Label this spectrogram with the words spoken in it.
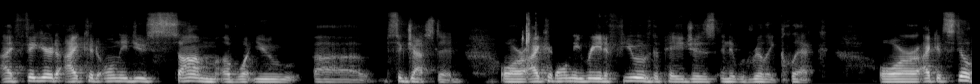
I figured i could only do some of what you uh, suggested or i could only read a few of the pages and it would really click or i could still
